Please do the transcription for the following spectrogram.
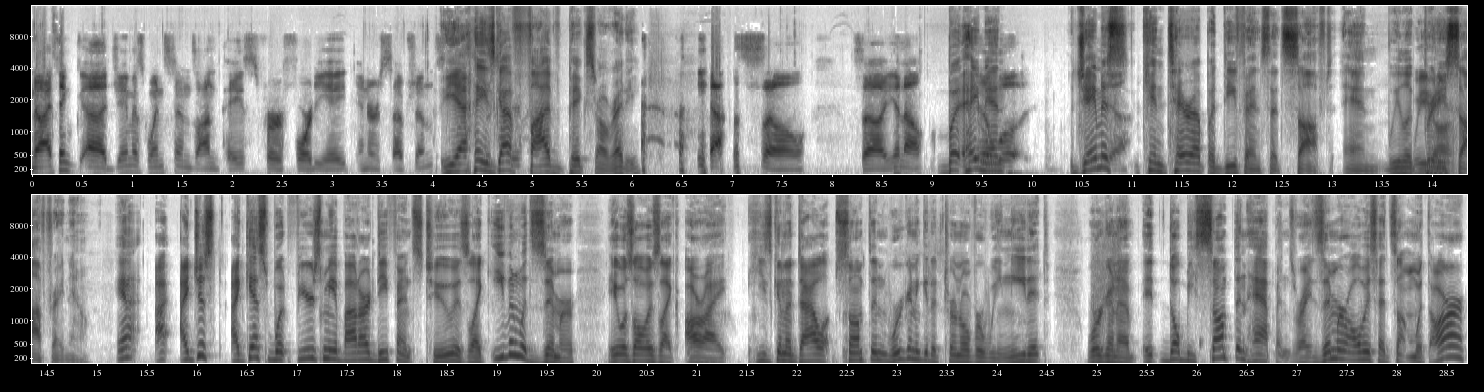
No, I think uh, Jameis Winston's on pace for 48 interceptions. Yeah, he's got five picks already. yeah, so so you know, But hey, man, we'll- Jameis yeah. can tear up a defense that's soft, and we look We pretty are. soft right now. And I, I just, I guess what fears me about our defense too is like, even with Zimmer, it was always like, all right, he's going to dial up something. We're going to get a turnover. We need it. We're going to, there'll be something happens, right? Zimmer always had something with our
